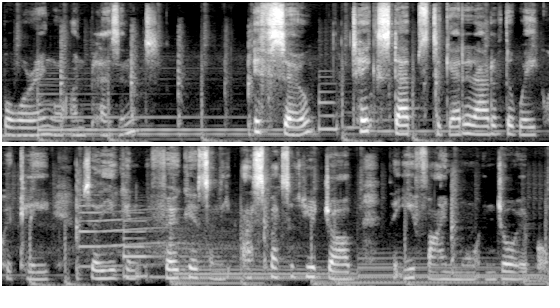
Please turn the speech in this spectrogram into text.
boring or unpleasant? If so, Take steps to get it out of the way quickly so you can focus on the aspects of your job that you find more enjoyable.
